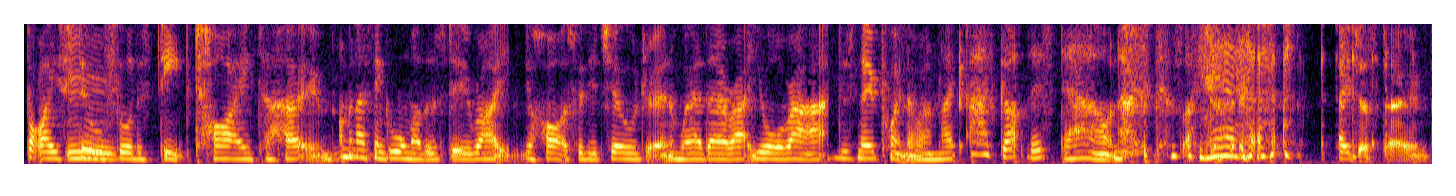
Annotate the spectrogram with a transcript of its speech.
But I still mm. feel this deep tie to home. I mean, I think all mothers do, right? Your heart's with your children, where they're at, you're at. There's no point where I'm like, I've got this down because I don't. I just don't.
